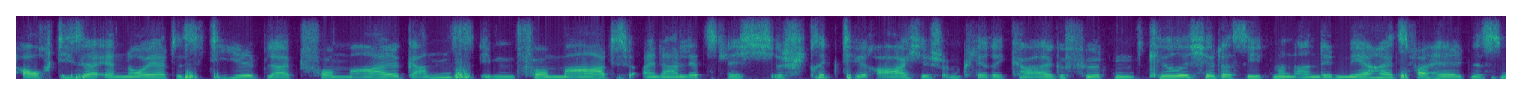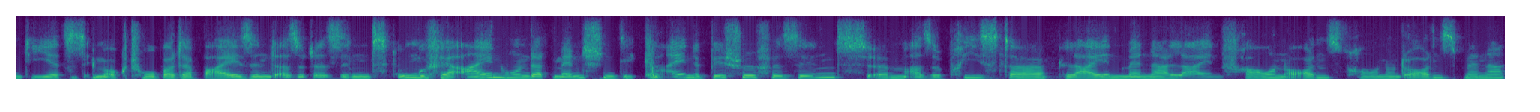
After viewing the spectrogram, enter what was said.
auch dieser erneuerte Stil bleibt formal ganz im Format einer letztlich strikt hierarchisch und klerikal geführten Kirche. Das sieht man an den Mehrheitsverhältnissen, die jetzt im Oktober dabei sind. Also da sind ungefähr 100 Menschen, die keine Bischöfe sind, ähm, also Priester, Laienmänner, Laienfrauen, Ordensfrauen und Ordensmänner,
